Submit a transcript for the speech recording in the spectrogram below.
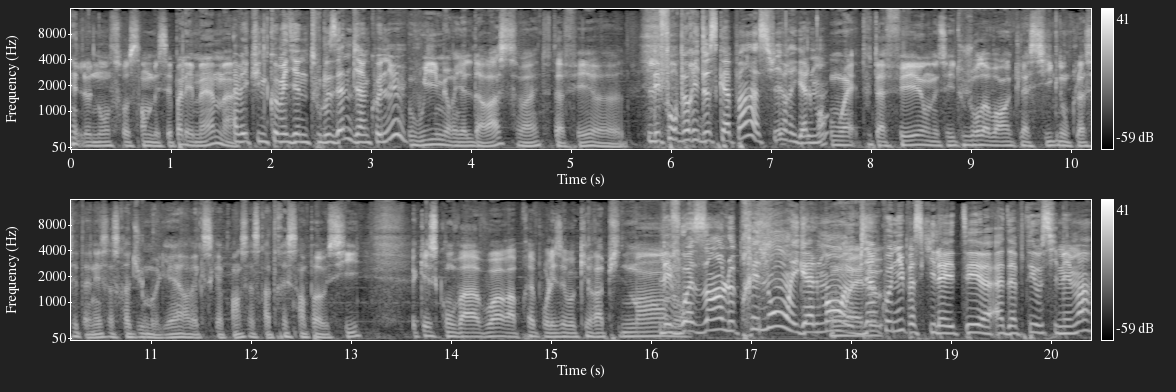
Le nom se ressemble, mais c'est pas les mêmes. avec une comédienne toulousaine bien connue. Oui, Muriel Darras, ouais, tout à fait. Les fourberies de Scapin à suivre également. ouais, tout à fait. On essaye toujours d'avoir un classique. Donc là, cette année, ça sera du Molière avec Scapin. Ça sera très sympa aussi. Qu'est-ce qu'on va avoir après pour les évoquer rapidement Les voisins, le prénom également Ouais, euh, bien le- connu parce qu'il a été euh, adapté au cinéma.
